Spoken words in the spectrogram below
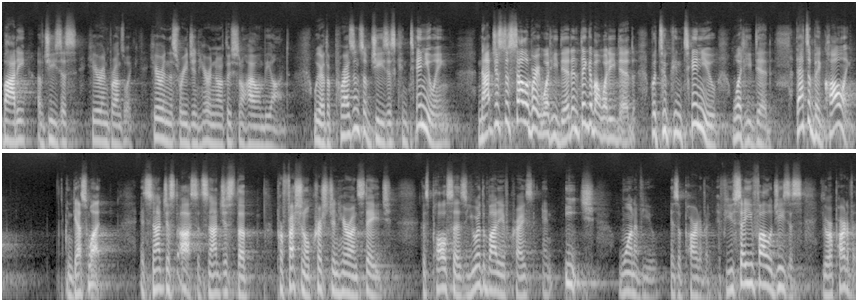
body of Jesus here in Brunswick here in this region, here in Northeastern Ohio and beyond. We are the presence of Jesus continuing, not just to celebrate what he did and think about what he did, but to continue what he did. That's a big calling. And guess what? It's not just us, it's not just the professional Christian here on stage. Because Paul says, You are the body of Christ, and each one of you is a part of it. If you say you follow Jesus, you're a part of it.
